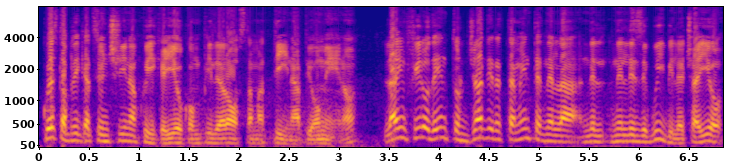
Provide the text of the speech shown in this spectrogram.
Questa applicazioncina qui che io compilerò stamattina più o meno, la infilo dentro già direttamente nella, nel, nell'eseguibile, cioè io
